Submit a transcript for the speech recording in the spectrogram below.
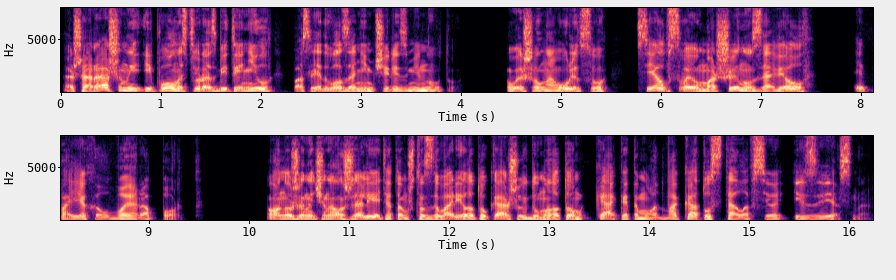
Ошарашенный и полностью разбитый Нил последовал за ним через минуту. Вышел на улицу, сел в свою машину, завел и поехал в аэропорт. Он уже начинал жалеть о том, что заварил эту кашу и думал о том, как этому адвокату стало все известно.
